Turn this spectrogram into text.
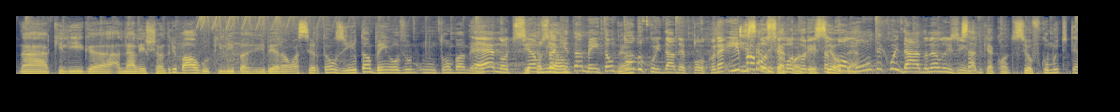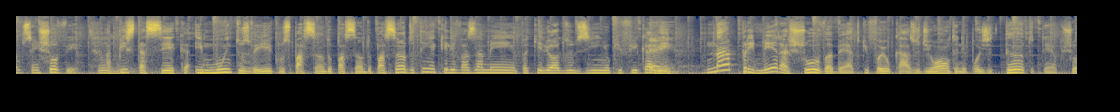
Na, que liga na Alexandre Balgo, que liga Ribeirão a Sertãozinho, também houve um tombamento. É, noticiamos caminhão, aqui também. Então né? todo cuidado é pouco, né? E, E o você, motorista comum, ter cuidado, né, Luizinho? Sabe o que aconteceu? Ficou muito tempo sem chover. Uhum. A pista seca e muitos veículos passando, passando, passando, tem aquele vazamento, aquele óleozinho que fica Tem. ali. Na primeira chuva, Beto, que foi o caso de ontem, depois de tanto tempo chovendo,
